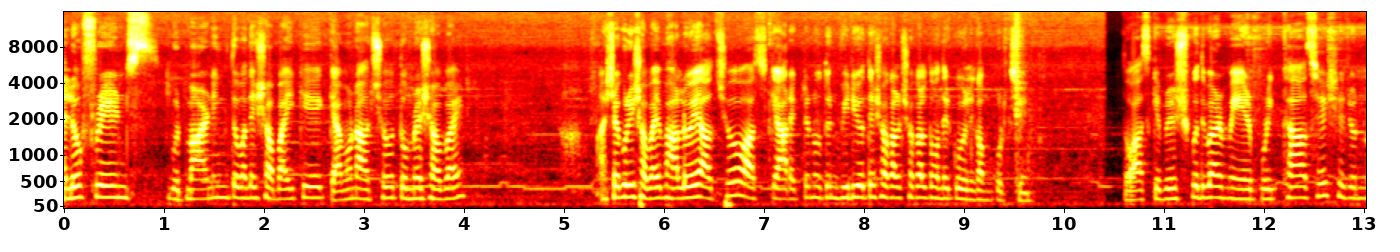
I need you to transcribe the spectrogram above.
হ্যালো ফ্রেন্ডস গুড মর্নিং তোমাদের সবাইকে। কেমন আছো তোমরা সবাই? আশা করি সবাই ভালোই আছো। আজকে আরেকটা নতুন ভিডিওতে সকাল সকাল তোমাদেরকে ওয়েলকাম করছি। তো আজকে বৃহস্পতিবার, মেয়ের পরীক্ষা আছে, সেজন্য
